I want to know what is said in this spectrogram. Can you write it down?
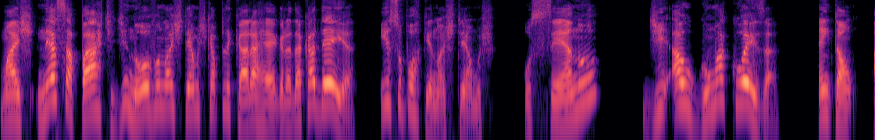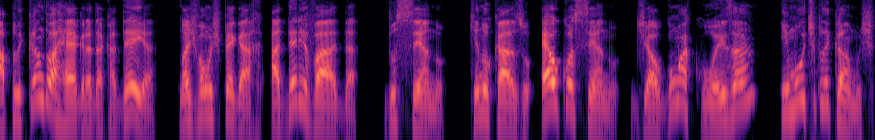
Mas, nessa parte, de novo, nós temos que aplicar a regra da cadeia. Isso porque nós temos o seno de alguma coisa. Então, aplicando a regra da cadeia, nós vamos pegar a derivada do seno, que, no caso, é o cosseno de alguma coisa, e multiplicamos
